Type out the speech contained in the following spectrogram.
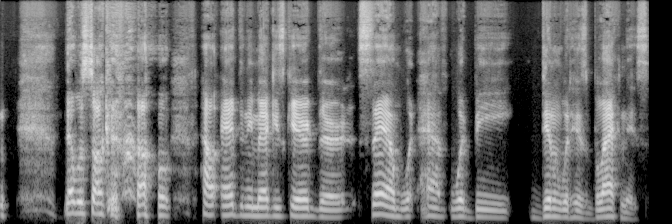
that was talking about how Anthony Mackie's character Sam would have would be dealing with his blackness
